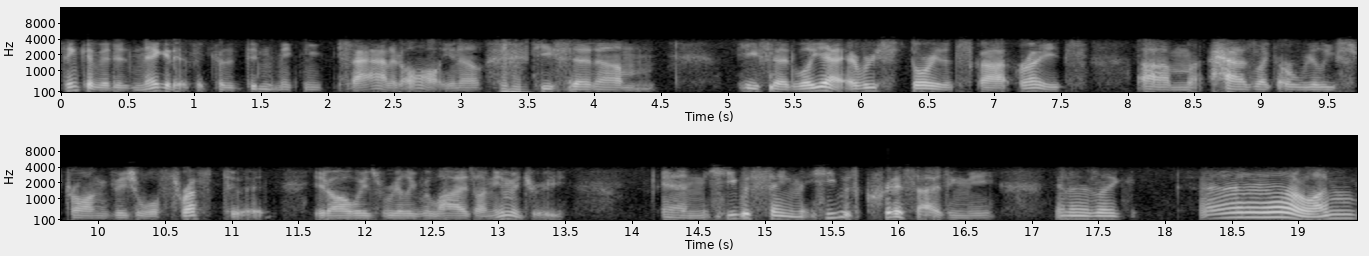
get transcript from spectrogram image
think of it as negative because it didn't make me sad at all. You know, mm-hmm. he said um, he said, well, yeah, every story that Scott writes um, has like a really strong visual thrust to it. It always really relies on imagery, and he was saying that he was criticizing me, and I was like, I don't know, I'm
